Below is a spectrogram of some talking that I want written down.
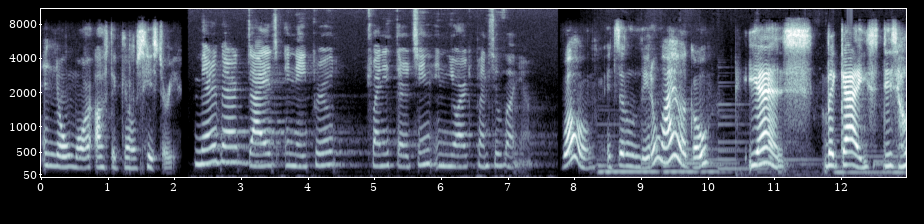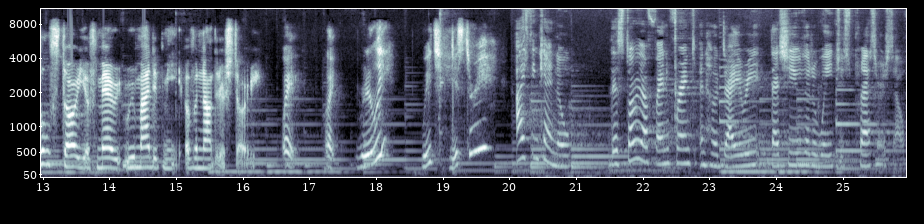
and know more of the girl's history. Mary Berg died in April 2013 in York, Pennsylvania. Whoa, it's a little while ago. Yes, but guys, this whole story of Mary reminded me of another story. Wait, like, really? Which history? I think I know. The story of Anne Frank and her diary that she used as a way to express herself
